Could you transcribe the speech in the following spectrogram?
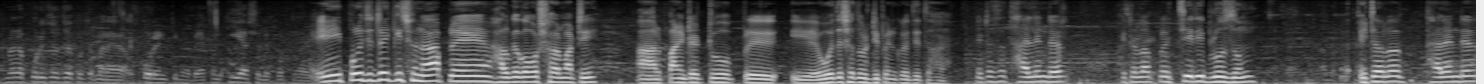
আপনারা পরিচর্যা করতে মানে করেন কীভাবে? এখন কি আসলে করতে হয়? এই পরিচর্যায় কিছু না আপনি হালকা গোবর সার মাটি আর পানিটা একটু ওয়েদের সাথে ডিপেন্ড করে দিতে হয়। এটা হচ্ছে থাইল্যান্ডের এটা হলো আপনার চেরি ব্লুজম। এটা হলো থাইল্যান্ডের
